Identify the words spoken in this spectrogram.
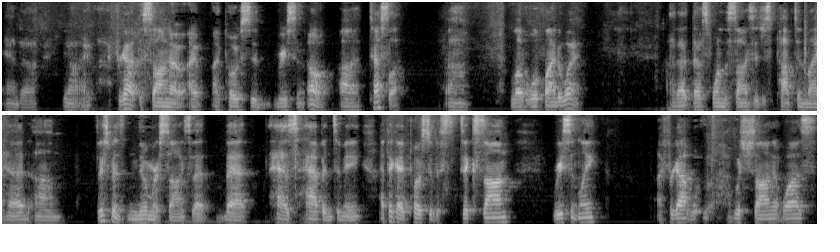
And, uh, you know, I, I, forgot the song I, I, I posted recent. Oh, uh, Tesla. Um, Love will find a way. Uh, that that's one of the songs that just popped in my head. Um, there's been numerous songs that that has happened to me. I think I posted a Styx song recently I forgot which song it was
